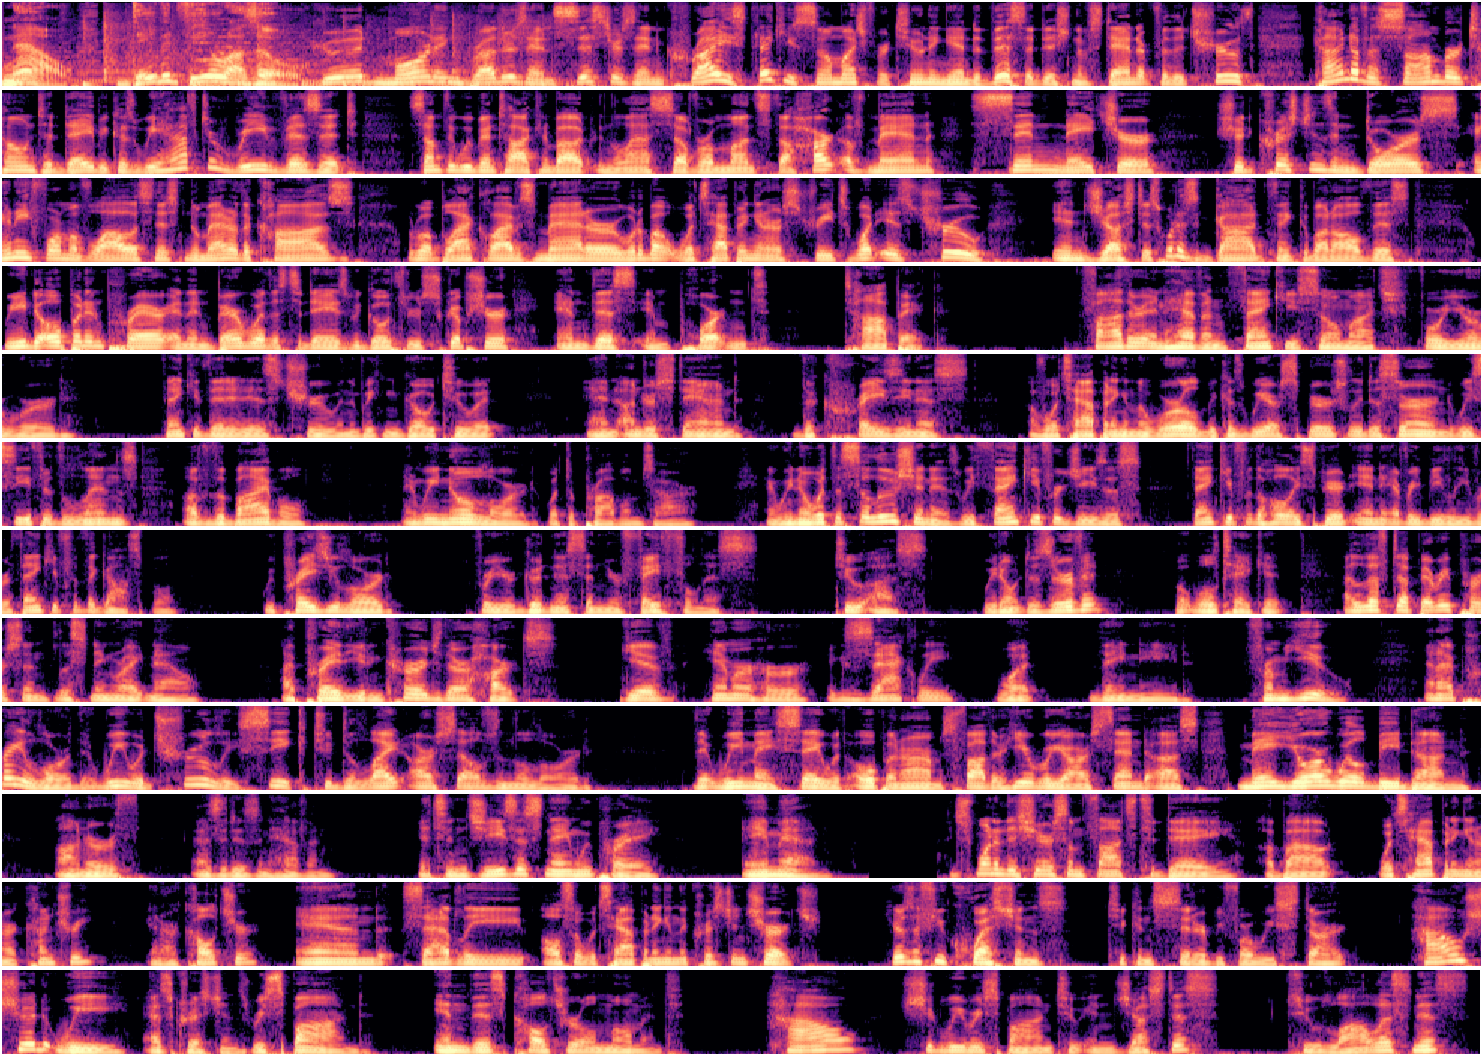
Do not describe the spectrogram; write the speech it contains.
Now, David Fiorazo. Good morning, brothers and sisters in Christ. Thank you so much for tuning in to this edition of Stand Up for the Truth. Kind of a somber tone today because we have to revisit something we've been talking about in the last several months the heart of man, sin nature. Should Christians endorse any form of lawlessness, no matter the cause? What about Black Lives Matter? What about what's happening in our streets? What is true injustice? What does God think about all this? We need to open in prayer and then bear with us today as we go through Scripture and this important topic. Father in heaven, thank you so much for your word. Thank you that it is true and that we can go to it and understand the craziness of what's happening in the world because we are spiritually discerned. We see through the lens of the Bible. And we know, Lord, what the problems are. And we know what the solution is. We thank you for Jesus Thank you for the Holy Spirit in every believer. Thank you for the gospel. We praise you, Lord, for your goodness and your faithfulness to us. We don't deserve it, but we'll take it. I lift up every person listening right now. I pray that you'd encourage their hearts. Give him or her exactly what they need from you. And I pray, Lord, that we would truly seek to delight ourselves in the Lord that we may say with open arms, Father, here we are, send us. May your will be done on earth as it is in heaven. It's in Jesus' name we pray. Amen. I just wanted to share some thoughts today about what's happening in our country, in our culture, and sadly, also what's happening in the Christian church. Here's a few questions to consider before we start. How should we, as Christians, respond in this cultural moment? How should we respond to injustice, to lawlessness?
